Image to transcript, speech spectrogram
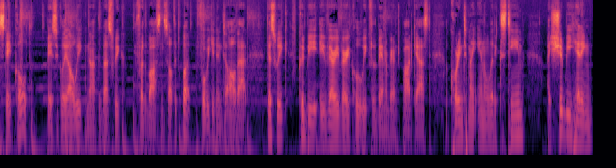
stayed cold basically all week. Not the best week for the Boston Celtics. But before we get into all that, this week could be a very, very cool week for the Banner Branch podcast. According to my analytics team, I should be hitting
